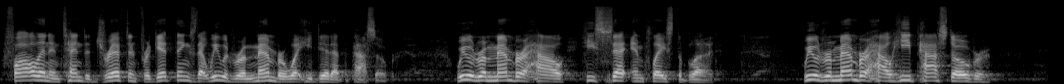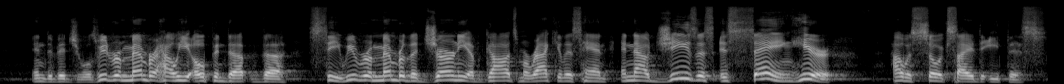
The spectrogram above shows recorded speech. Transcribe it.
fallen and tend to drift and forget things, that we would remember what he did at the Passover. We would remember how he set in place the blood. We would remember how he passed over individuals. We'd remember how he opened up the sea. We remember the journey of God's miraculous hand. And now Jesus is saying here, I was so excited to eat this.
